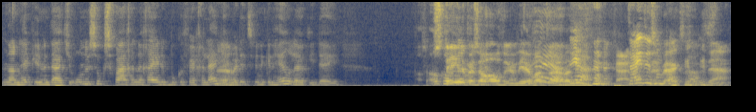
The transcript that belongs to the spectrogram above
en dan heb je inderdaad je onderzoeksvragen en dan ga je de boeken vergelijken. Ja. Maar dit vind ik een heel leuk idee. Ook Stelen we het- zo over en weer wat, eh, wat ja. dingen van elkaar. Tijdens een podcast. Ja,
